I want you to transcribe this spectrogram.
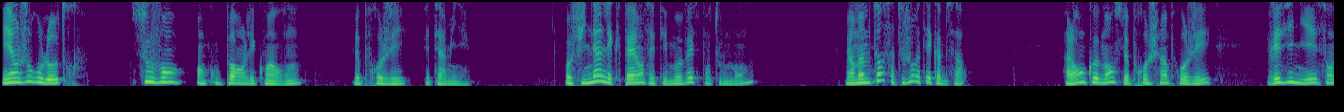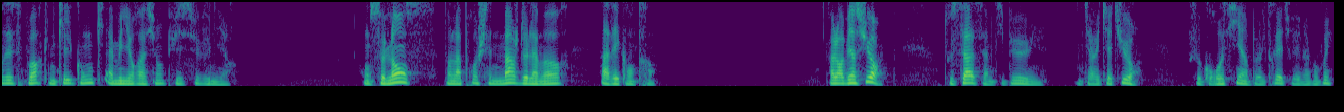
Et un jour ou l'autre, souvent en coupant les coins ronds, le projet est terminé. Au final, l'expérience était mauvaise pour tout le monde, mais en même temps, ça a toujours été comme ça. Alors on commence le prochain projet, résigné sans espoir qu'une quelconque amélioration puisse subvenir. On se lance dans la prochaine marche de la mort avec entrain. Alors bien sûr, tout ça c'est un petit peu une, caricature. Je grossis un peu le trait, tu l'as bien compris.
